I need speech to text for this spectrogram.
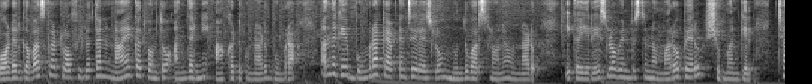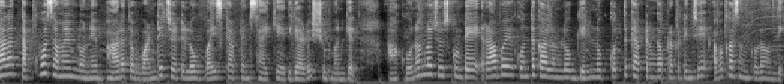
బార్డర్ గవాస్కర్ ట్రోఫీలో తన నాయకత్వంతో అందరినీ ఆకట్టుకున్నాడు బుమ్రా. అందుకే బుమ్రా కెప్టెన్సీ రేస్లో ముందు వరుసలోనే ఉన్నాడు. ఇక ఈ రేస్లో వినిపిస్తున్న మరో పేరు శుభ్మన్ శుభ్మన్ గిల్. చాలా తక్కువ సమయంలోనే భారత వన్డే జట్టులో వైస్ కెప్టెన్ స్థాయికి ఎదిగాడు శుభ్మన్ గిల్. ఆ కోణంలో చూసుకుంటే రాబోయే కొంతకాలంలో గిల్ను కొత్త కెప్టెన్గా ప్రకటించే అవకాశం కూడా ఉంది.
